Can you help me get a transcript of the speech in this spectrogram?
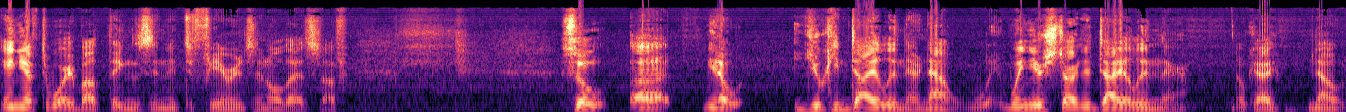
and you have to worry about things and interference and all that stuff. So, uh, you know, you can dial in there now. w- When you're starting to dial in there, okay. Now,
